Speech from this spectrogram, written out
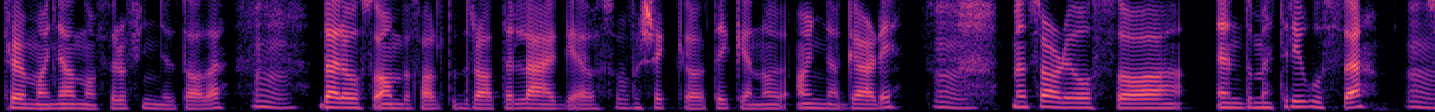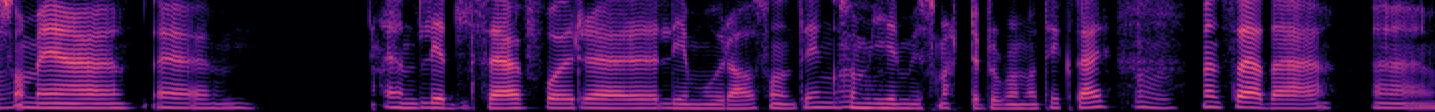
prøver man gjennom for å finne ut av det. Mm, Der er også anbefalt å dra til lege og forsikre at det ikke er noe annet galt. mm, Men så har du også endometriose, mm. som er eh, en lidelse for eh, livmora og sånne ting, som Mm. gir mye smerteproblematikk der. mm, Men så er det eh,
